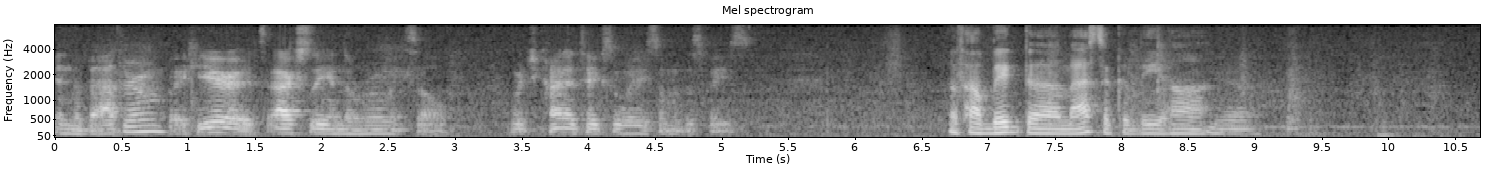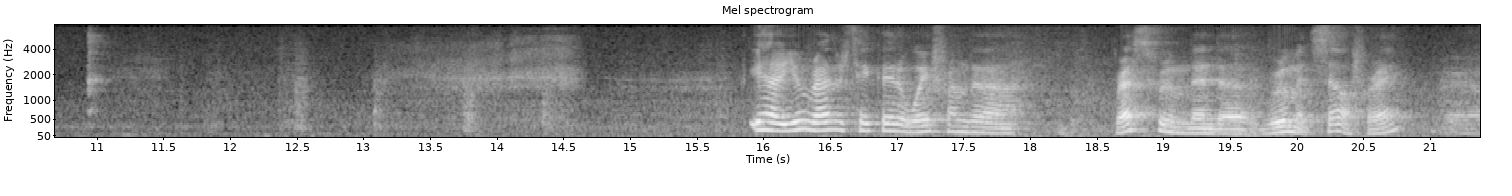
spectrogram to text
in the bathroom, but here it's actually in the room itself, which kind of takes away some of the space. Of how big the master could be, huh? Yeah. Yeah, you'd rather take it away from the restroom than the room itself, right? yeah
